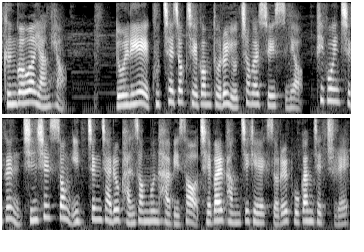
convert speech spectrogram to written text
근거와 양형 논리의 구체적 재검토를 요청할 수 있으며 피고인 측은 진실성 입증 자료 반성문 합의서 재발 방지 계획서를 보강 제출해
